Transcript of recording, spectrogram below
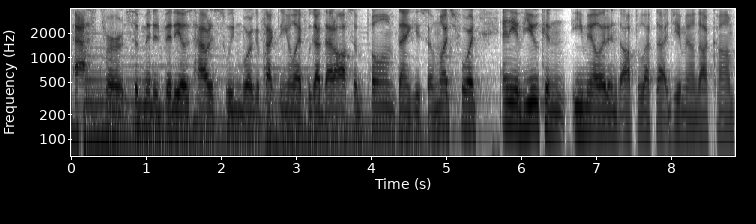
ask for submitted videos. How does Swedenborg affecting your life? We got that awesome poem. Thank you so much for it. Any of you can email it into offtheLeft@gmail.com,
